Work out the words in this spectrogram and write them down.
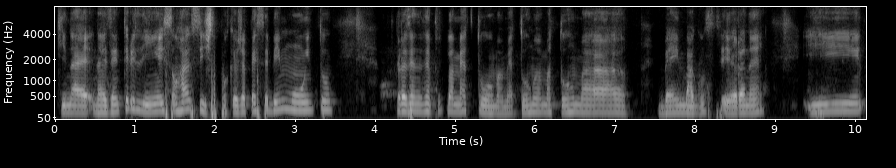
que na, nas entrelinhas são racistas, porque eu já percebi muito, trazendo exemplo para minha turma. Minha turma é uma turma bem bagunceira, né? E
